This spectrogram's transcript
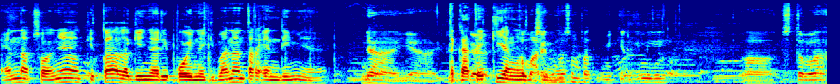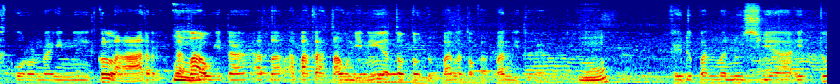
enak soalnya kita lagi nyari poinnya gimana ntar endingnya. Nah, ya Teka-teki yang kemarin lucu. gue sempat mikir gini eh, setelah corona ini kelar Hmm. nggak tahu kita atau apakah tahun ini atau tahun depan atau kapan gitu kan Hmm. kehidupan manusia itu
